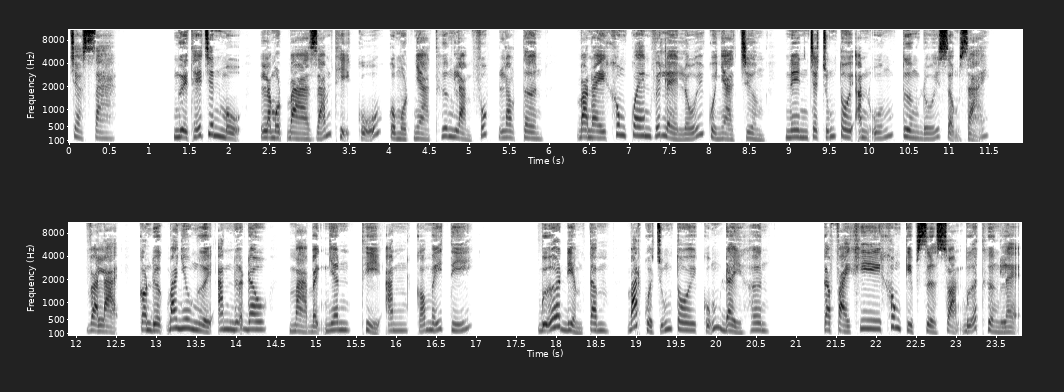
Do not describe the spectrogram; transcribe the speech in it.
cho xa. Người thế chân mụ là một bà giám thị cũ của một nhà thương làm phúc lao tơn. Bà này không quen với lề lối của nhà trường nên cho chúng tôi ăn uống tương đối rộng rãi. Và lại, còn được bao nhiêu người ăn nữa đâu mà bệnh nhân thì ăn có mấy tí. Bữa điểm tâm, bát của chúng tôi cũng đầy hơn. Gặp phải khi không kịp sửa soạn bữa thường lệ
